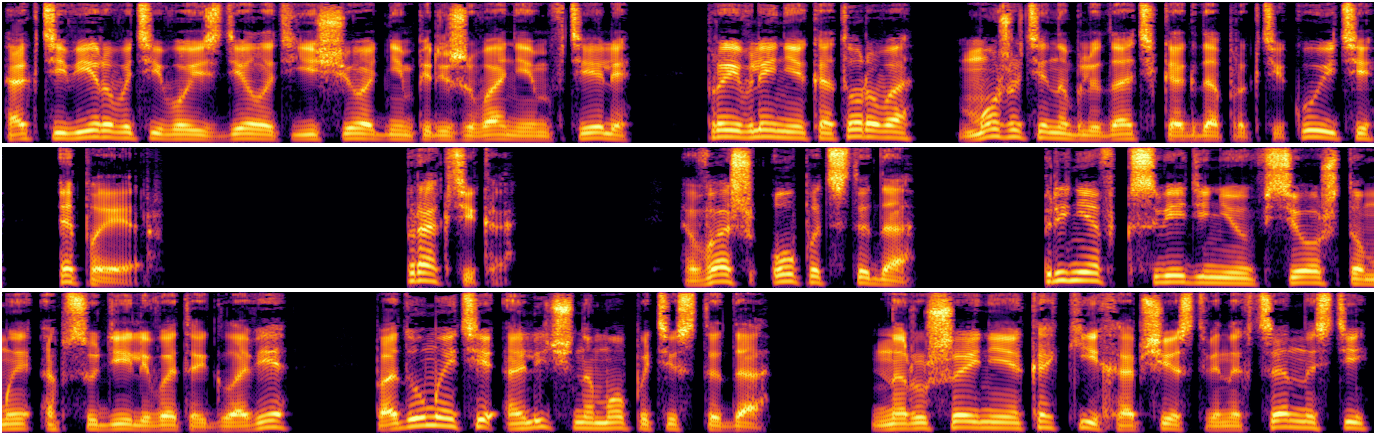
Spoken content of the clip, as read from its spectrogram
активировать его и сделать еще одним переживанием в теле, проявление которого можете наблюдать, когда практикуете ЭПР. Практика. Ваш опыт стыда. Приняв к сведению все, что мы обсудили в этой главе, подумайте о личном опыте стыда. Нарушение каких общественных ценностей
